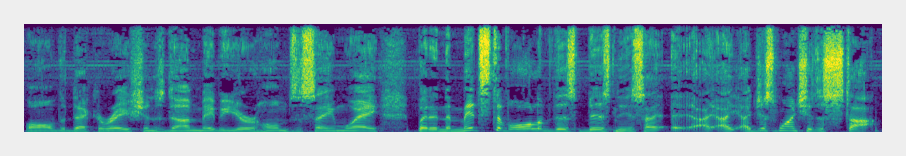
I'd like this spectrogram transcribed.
all the decorations done. Maybe your home's the same way. But in the midst of all of this business, I, I, I just want you to stop.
